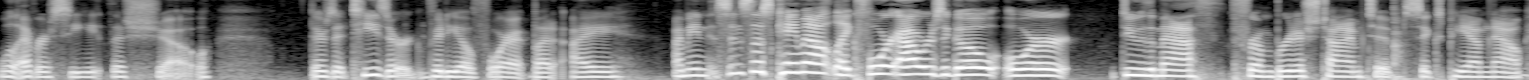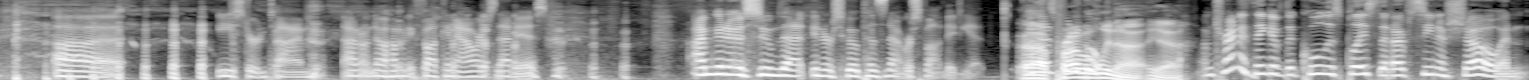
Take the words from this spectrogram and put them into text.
will ever see the show. There's a teaser video for it, but I I mean, since this came out like four hours ago, or do the math from British time to 6 p.m. now, uh, Eastern time. I don't know how many fucking hours that is. I'm going to assume that Interscope has not responded yet. Uh, pretty cool. probably not. Yeah. I'm trying to think of the coolest place that I've seen a show, and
